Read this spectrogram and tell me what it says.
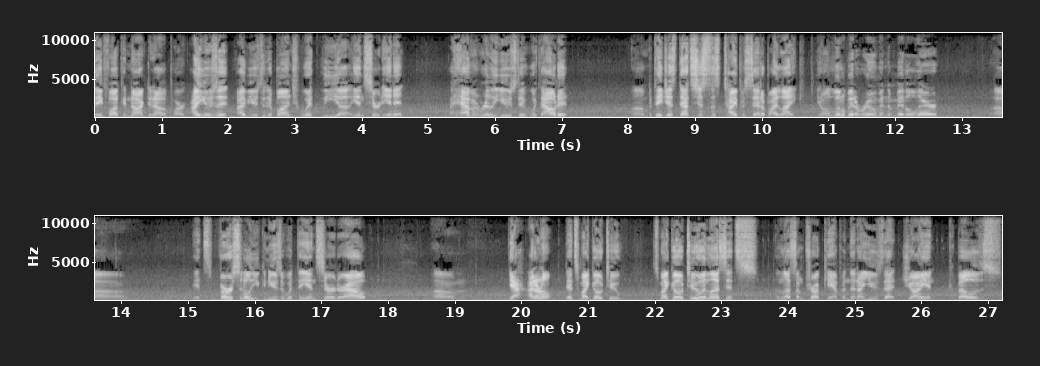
they fucking knocked it out of the park. I use it. I've used it a bunch with the uh, insert in it. I haven't really used it without it. Um, but they just that's just the type of setup I like. You know, a little bit of room in the middle there. Uh, it's versatile. You can use it with the insert or out. Um, yeah, I don't know. That's my go-to. It's my go-to unless it's unless I'm truck camping. Then I use that giant Cabela's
